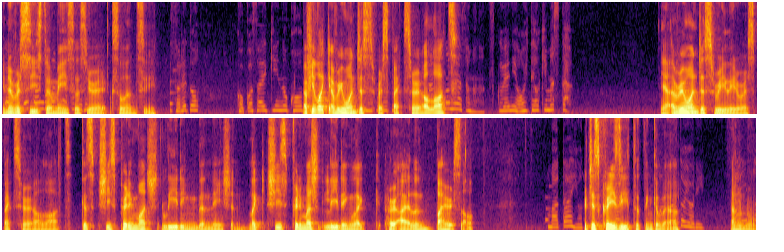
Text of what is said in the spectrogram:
You never cease to amaze us, Your Excellency. I feel like everyone just respects her a lot. Yeah, everyone just really respects her a lot. Because she's pretty much leading the nation. Like, she's pretty much leading, like, her island by herself. Which is crazy to think about. I don't know.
